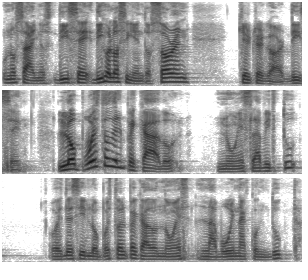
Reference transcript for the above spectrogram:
unos años, dice, dijo lo siguiente, Soren Kierkegaard dice, lo opuesto del pecado no es la virtud, o es decir, lo opuesto del pecado no es la buena conducta.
